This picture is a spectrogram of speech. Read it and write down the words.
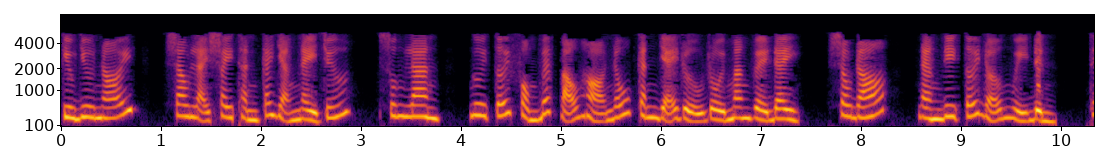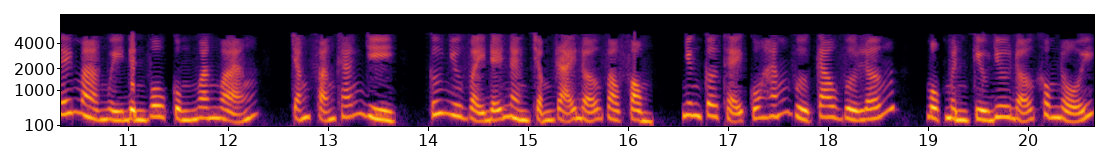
Kiều Dư nói, sao lại say thành cái dạng này chứ, Xuân Lan, ngươi tới phòng bếp bảo họ nấu canh giải rượu rồi mang về đây, sau đó, nàng đi tới đỡ Ngụy Đình, thế mà Ngụy Đình vô cùng ngoan ngoãn, chẳng phản kháng gì, cứ như vậy để nàng chậm rãi đỡ vào phòng, nhưng cơ thể của hắn vừa cao vừa lớn, một mình Kiều Dư đỡ không nổi,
